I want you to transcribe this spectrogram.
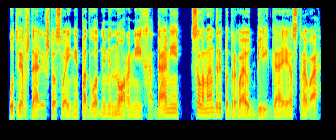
утверждали, что своими подводными норами и ходами саламандры подрывают берега и острова.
